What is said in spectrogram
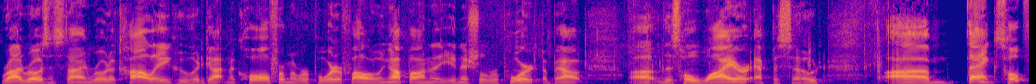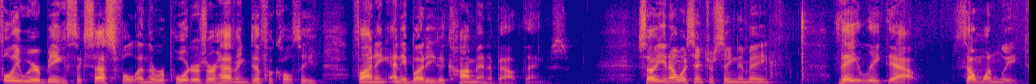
Rod Rosenstein wrote a colleague who had gotten a call from a reporter following up on the initial report about uh, this whole wire episode um, thanks. Hopefully, we're being successful and the reporters are having difficulty finding anybody to comment about things. So, you know what's interesting to me? They leaked out, someone leaked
